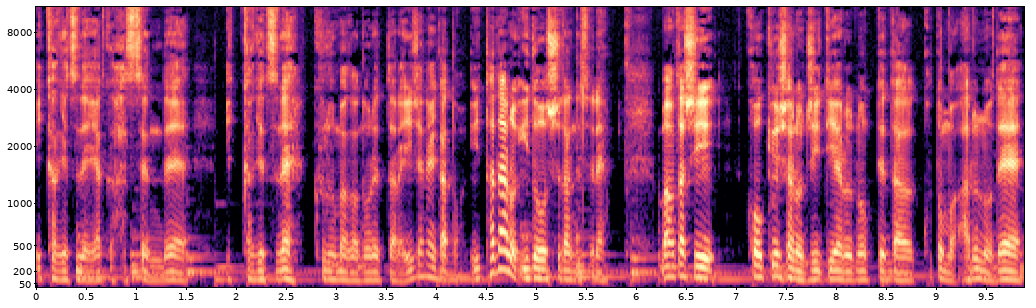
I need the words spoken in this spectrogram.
1ヶ月で約8000で1ヶ月ね車が乗れたらいいじゃないかとただの移動手段ですよねまあ私高級車の GTR 乗ってたこともあるので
